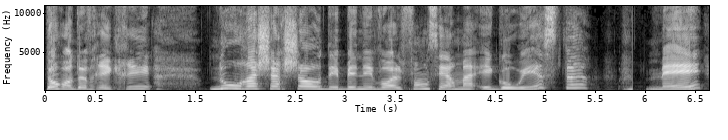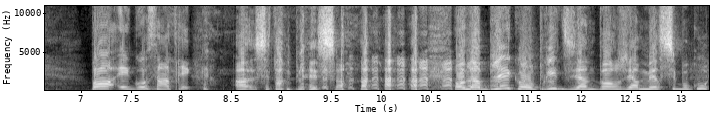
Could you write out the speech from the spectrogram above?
Donc, on devrait écrire Nous recherchons des bénévoles foncièrement égoïstes, mais pas égocentriques. Ah, c'est en plein ça. on a bien compris, Diane Borgia. Merci beaucoup.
